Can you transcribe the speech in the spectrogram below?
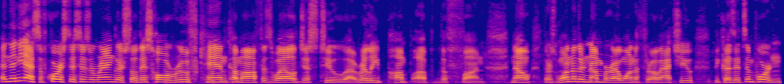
And then yes, of course, this is a Wrangler, so this whole roof can come off as well just to uh, really pump up the fun. Now, there's one other number I want to throw at you because it's important.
